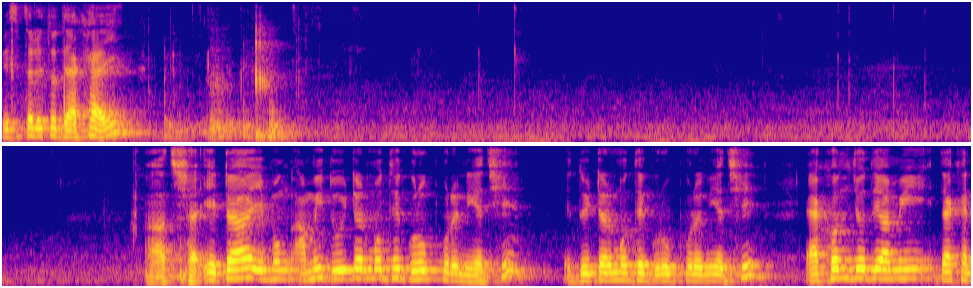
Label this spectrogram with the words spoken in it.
বিস্তারিত দেখাই। আচ্ছা এটা এবং আমি দুইটার মধ্যে গ্রুপ করে নিয়েছি। এই দুইটার মধ্যে গ্রুপ করে নিয়েছি। এখন যদি আমি দেখেন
